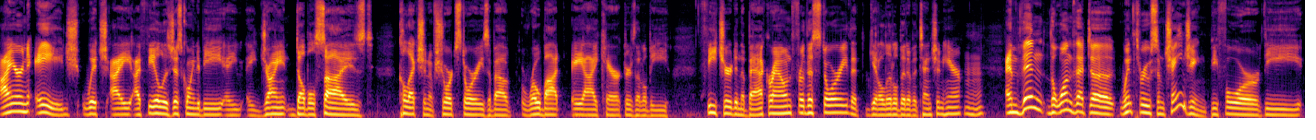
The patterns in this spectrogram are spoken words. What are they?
Iron Age, which I, I feel is just going to be a, a giant double sized collection of short stories about robot AI characters that'll be featured in the background for this story that get a little bit of attention here. And then the one that uh, went through some changing before the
